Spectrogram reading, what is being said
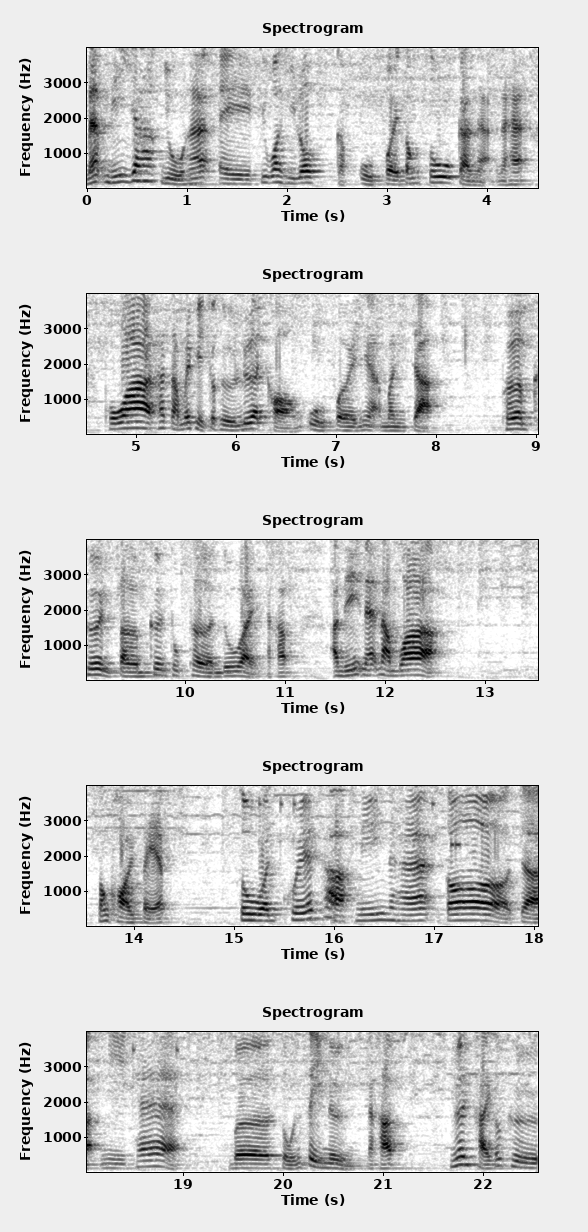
แมปนี้ยากอยู่ฮะไอที่ว่าฮีโร่กับอูเฟยต้องสู้กันน่ะนะฮะ เพราะว่าถ้าจำไม่ผิดก็คือเลือดของอูเฟยเนี่ยมันจะเพิ่มขึ้นเติมขึ้นทุกเทิร์นด้วยนะครับ อันนี้แนะนำว่าต้องคอยเซฟ ส่วนเควสฉากนี้นะฮะ ก็จะมีแค่เบอร์ 041 นะครับ เงื่อนไขก็คือ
